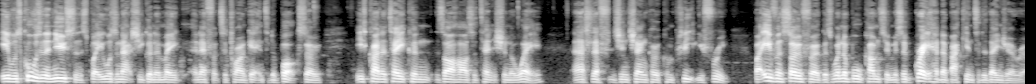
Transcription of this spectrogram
he was causing a nuisance, but he wasn't actually going to make an effort to try and get into the box. So he's kind of taken Zaha's attention away, and that's left Zinchenko completely free. But even so, Fergus, when the ball comes to him, it's a great header back into the danger area.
